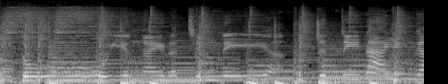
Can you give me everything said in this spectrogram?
ทำตัวยังไงละทีนี้ จะตีหน้ายังไง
